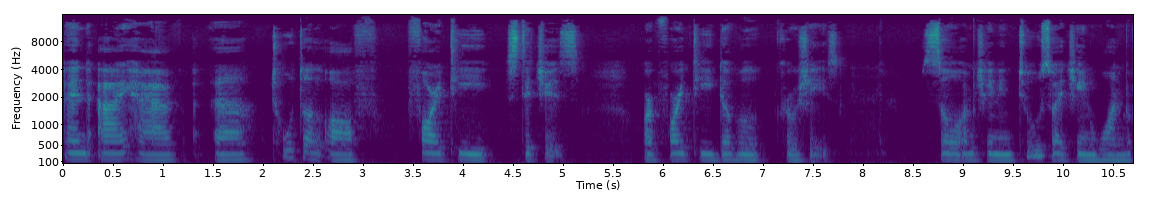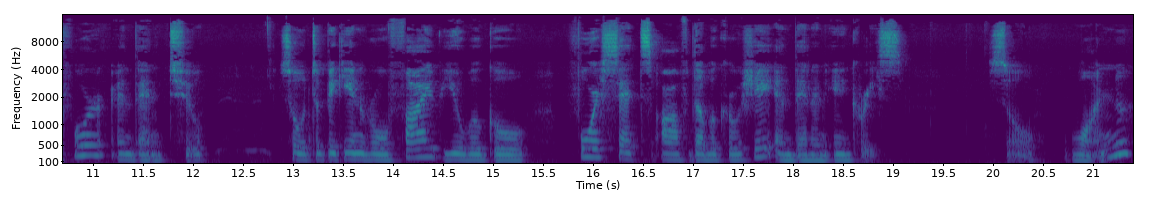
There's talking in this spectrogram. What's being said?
And I have a total of 40 stitches or 40 double crochets. So I'm chaining two, so I chain one before and then two. So to begin row five, you will go four sets of double crochet and then an increase. So one,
